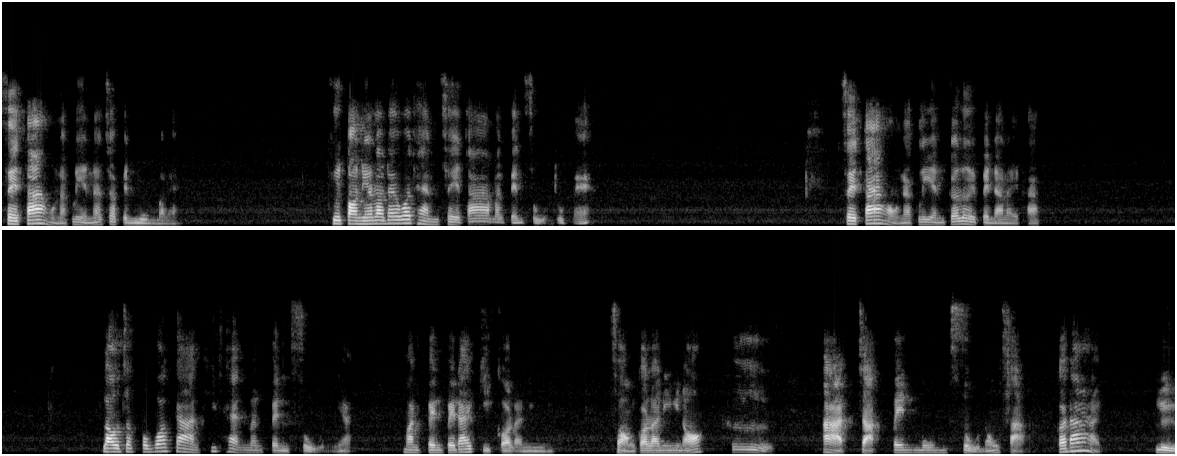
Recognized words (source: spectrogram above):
เซตาของนักเรียนน่าจะเป็นมุมอะไรคือตอนนี้เราได้ว่าแทนเซตามันเป็นศูนย์ถูกไหมเซตาของนักเรียนก็เลยเป็นอะไรครับ เราจะพบว่าการที่แทนมันเป็นศูนย์เนี่ย มันเป็นไปได้กี่กรณีสองกรณีเนาะคืออาจจะเป็นมุมศูนย์องศาก็ได้ หรือ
